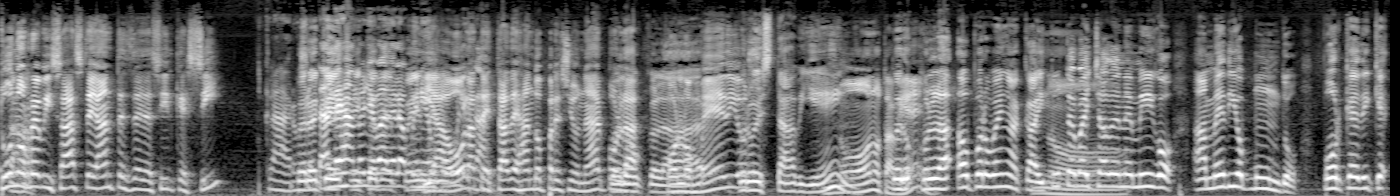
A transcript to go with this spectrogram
¿tú no revisaste antes de decir que sí? Claro, pero se está dejando llevar de la opinión. Y ahora te está dejando presionar por, la, por los medios. Pero está bien. No, no está pero bien. la, oh, pero ven acá, y tú te vas a echar de enemigo a medio mundo porque di que.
